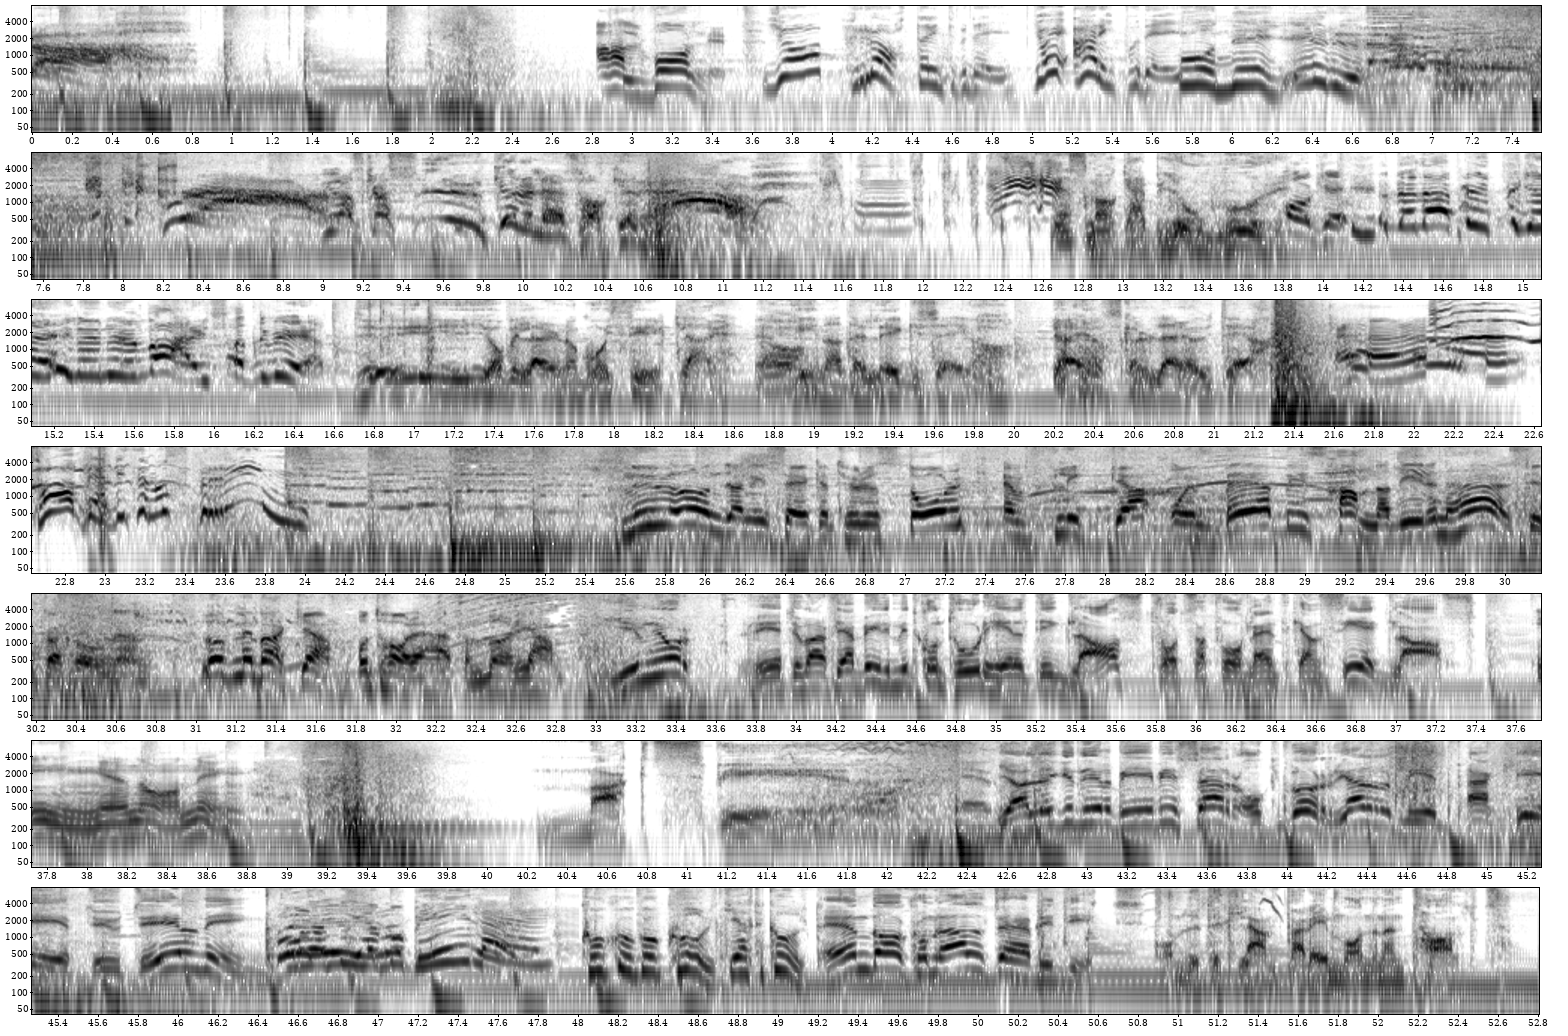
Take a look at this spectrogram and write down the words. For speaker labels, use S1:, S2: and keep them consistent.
S1: Ah. Allvarligt?
S2: Jag pratar inte med dig. Jag är arg på dig.
S1: Åh nej, är du? Jag ska sluka den här saken!
S3: Den smakar blommor.
S1: Okej, den där pyttegrejen är nu en varg så att du vet.
S3: Du, jag vill lära den att gå i cirklar innan den lägger sig. Jag älskar att lära ut det.
S2: Ta bebisen och spring!
S1: Nu undrar ni säkert hur en stork, en flicka och en bebis hamnade i den här situationen. Låt mig backa och ta det här från början.
S4: Junior, vet du varför jag byggde mitt kontor helt i glas trots att fåglar inte kan se glas?
S1: Ingen aning.
S4: Maktspel. Jag lägger ner bebisar och börjar med paketutdelning.
S2: Våra nya mobiler!
S1: Cool, cool, cool, coolt, jättecoolt.
S4: En dag kommer allt det här bli ditt om du inte klantar dig monumentalt.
